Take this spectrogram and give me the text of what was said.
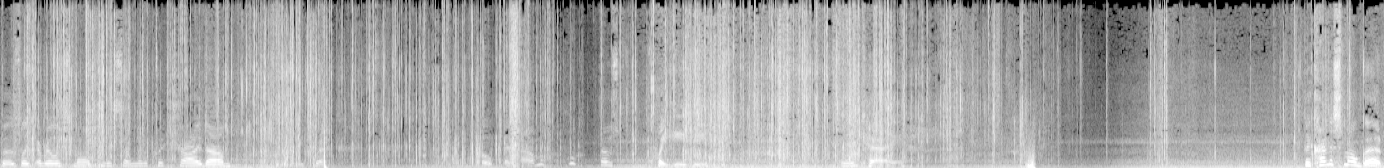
but it's like a really small piece, so I'm gonna quick try them. Really quick open them. That was quite easy. Okay. They kind of smell good.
